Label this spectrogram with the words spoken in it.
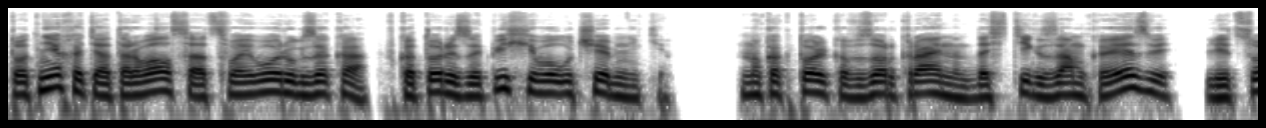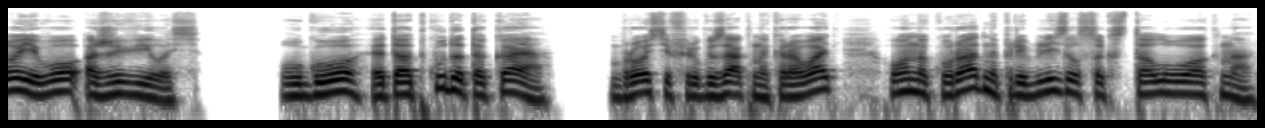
Тот нехотя оторвался от своего рюкзака, в который запихивал учебники. Но как только взор Крайна достиг замка Эзви, лицо его оживилось. «Ого, это откуда такая?» Бросив рюкзак на кровать, он аккуратно приблизился к столу у окна.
